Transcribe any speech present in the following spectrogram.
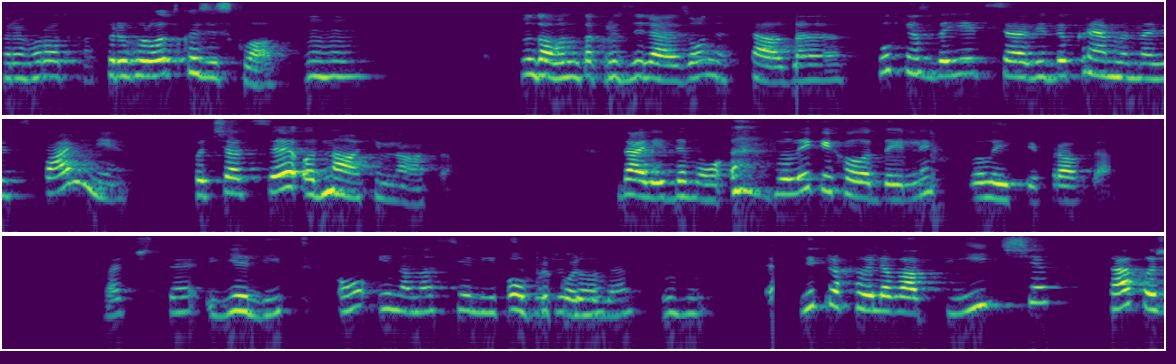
Перегородка. перегородка зі скла. Угу. Ну так, да, вона так розділяє зони. Так, е, кухня, здається, відокремлена від спальні, хоча це одна кімната. Далі йдемо. Великий холодильник, великий, правда. Бачите, є лід. О, і на нас є лід. Це О, дуже добре. Угу. Мікрохвильова піч, також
